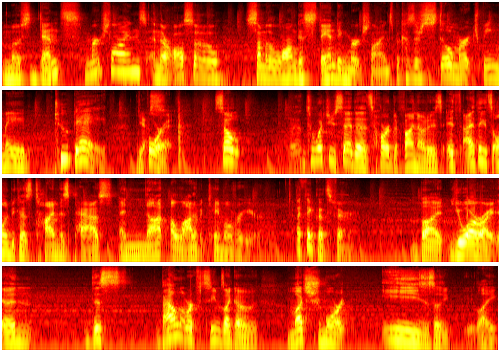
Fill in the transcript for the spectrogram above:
most dense merch lines, and they're also some of the longest standing merch lines because there's still merch being made today Yes. for it. So, uh, to what you said, that it's hard to find nowadays. It's I think it's only because time has passed and not a lot of it came over here. I think that's fair. But you are right, and this Battle Network seems like a much more easy like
